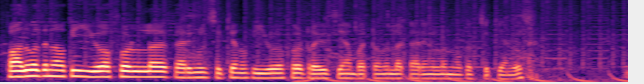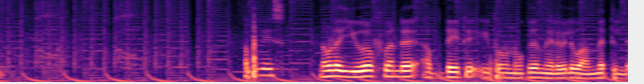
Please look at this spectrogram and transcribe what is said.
അപ്പോൾ അതുപോലെ തന്നെ നമുക്ക് ഈ യു എഫ് ഒള്ള കാര്യങ്ങൾ ചെക്ക് ചെയ്യാം നമുക്ക് യു എഫ് ഒ ഡ്രൈവ് ചെയ്യാൻ പറ്റുമെന്നുള്ള കാര്യങ്ങളും നമുക്ക് ചെക്ക് ചെയ്യാൻ ഗൈസ് അപ്പോൾ ഗൈസ് നമ്മുടെ യു എഫ് ഒന്റെ അപ്ഡേറ്റ് ഇപ്പം നമുക്ക് നിലവിൽ വന്നിട്ടില്ല.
